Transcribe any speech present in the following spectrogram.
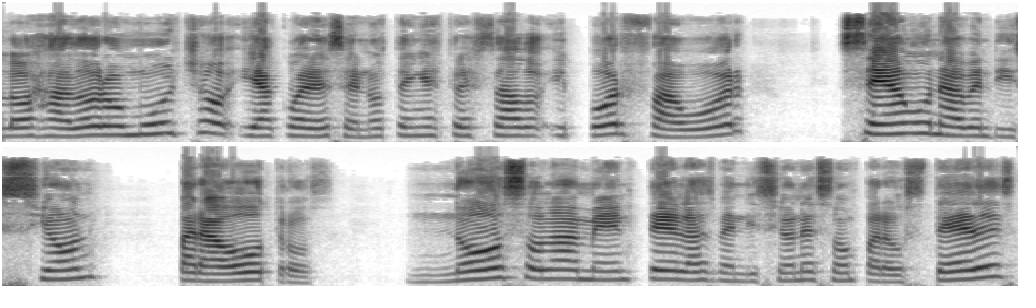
Los adoro mucho y acuérdense, no estén estresados y por favor sean una bendición para otros. No solamente las bendiciones son para ustedes,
